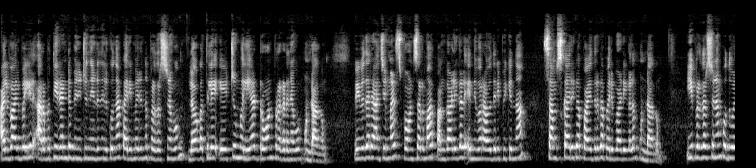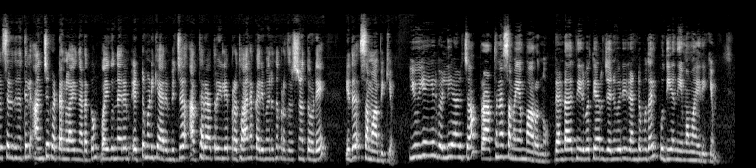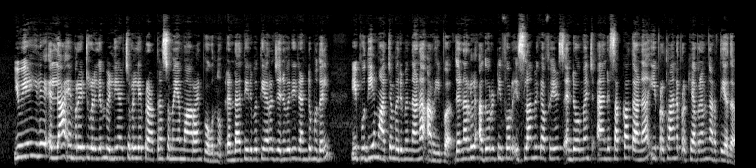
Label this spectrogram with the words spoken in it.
അൽവാൽബയിൽ അറുപത്തിരണ്ട് മിനിറ്റ് നീണ്ടു നിൽക്കുന്ന കരിമരുന്ന് പ്രദർശനവും ലോകത്തിലെ ഏറ്റവും വലിയ ഡ്രോൺ പ്രകടനവും ഉണ്ടാകും. വിവിധ രാജ്യങ്ങൾ സ്പോൺസർമാർ പങ്കാളികൾ എന്നിവർ അവതരിപ്പിക്കുന്ന സാംസ്കാരിക പൈതൃക പരിപാടികളും ഉണ്ടാകും. ഈ പ്രദർശനം പുതുവത്സര ദിനത്തിൽ അഞ്ചു ഘട്ടങ്ങളായി നടക്കും. വൈകുന്നേരം എട്ട് മണിക്ക് ആരംഭിച്ച് അർദ്ധരാത്രിയിലെ പ്രധാന കരിമരുന്ന് പ്രദർശനത്തോടെ ഇത് സമാപിക്കും. യു എയിൽ വെള്ളിയാഴ്ച പ്രാർത്ഥനാ സമയം മാറുന്നു. രണ്ടായിരത്തി ഇരുപത്തിയാറ് ജനുവരി രണ്ട് മുതൽ പുതിയ നിയമമായിരിക്കും. യു എയിലെ എല്ലാ എമിറേറ്റുകളിലും വെള്ളിയാഴ്ചകളിലെ പ്രാർത്ഥനാ സമയം മാറാൻ പോകുന്നു. രണ്ടായിരത്തി ഇരുപത്തിയാറ് ജനുവരി രണ്ട് മുതൽ ഈ പുതിയ മാറ്റം വരുമെന്നാണ് അറിയിപ്പ്. General authority for Islamic affairs endowment and സക്കാത്ത് ആണ് ഈ പ്രധാന പ്രഖ്യാപനം നടത്തിയത്.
